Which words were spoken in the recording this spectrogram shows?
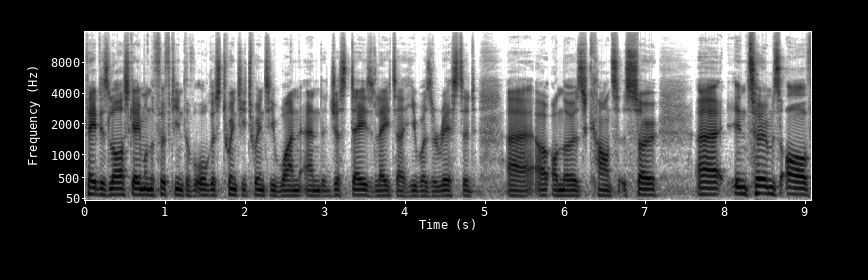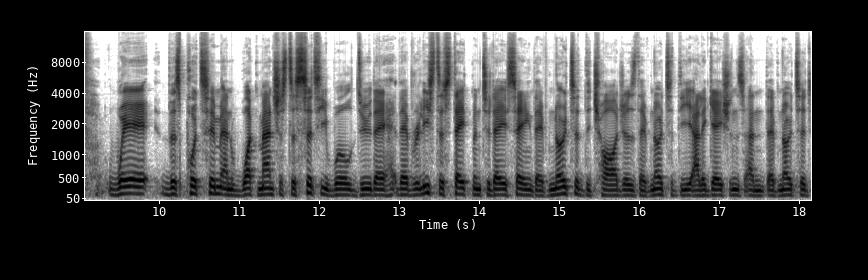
Played his last game on the 15th of August 2021, and just days later he was arrested uh, on those counts. So. Uh, in terms of where this puts him and what Manchester City will do. They they've released a statement today saying they've noted the charges, they've noted the allegations, and they've noted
